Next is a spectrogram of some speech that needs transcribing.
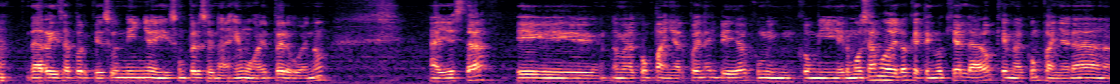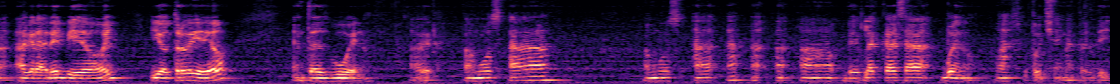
da risa porque es un niño y es un personaje mujer, pero bueno, ahí está. Eh, me va a acompañar pues en el video con mi, con mi hermosa modelo que tengo aquí al lado, que me va a acompañar a grabar el video hoy y otro video. Entonces bueno, a ver, vamos a Vamos a, ver la casa. Bueno, ah, me perdí.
